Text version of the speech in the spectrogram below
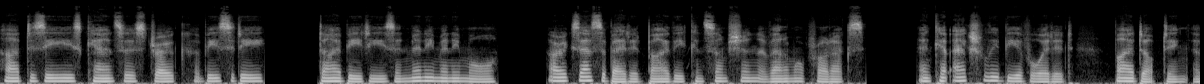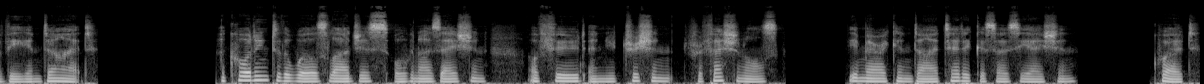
heart disease, cancer, stroke, obesity, diabetes, and many, many more are exacerbated by the consumption of animal products and can actually be avoided by adopting a vegan diet. According to the world's largest organization of food and nutrition professionals, the American Dietetic Association, quote,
